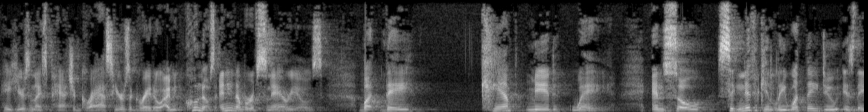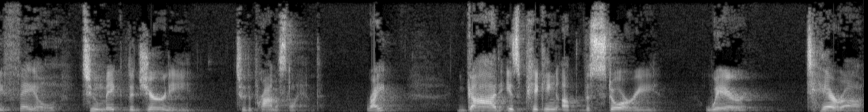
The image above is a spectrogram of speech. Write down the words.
hey, here's a nice patch of grass, here's a great oak. I mean, who knows? Any number of scenarios. But they camp midway. And so, significantly, what they do is they fail to make the journey to the promised land, right? God is picking up the story where Terah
